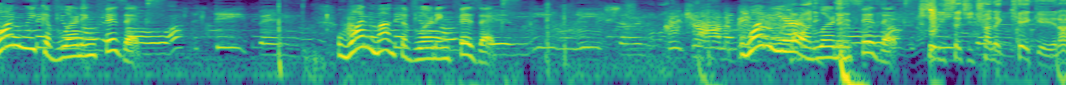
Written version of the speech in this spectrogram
One week of learning physics. One month of learning physics. One year of learning physics. Shorty said she to kick it.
